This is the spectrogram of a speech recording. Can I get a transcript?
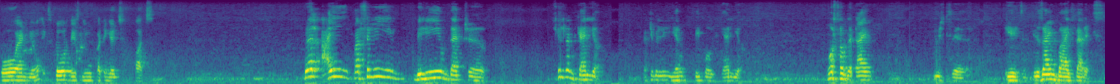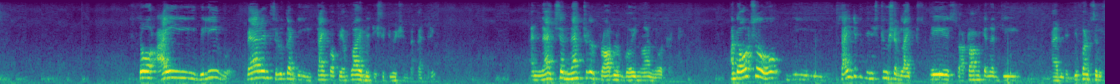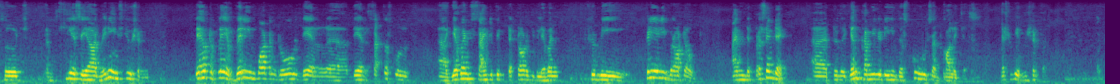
go and you know explore these new cutting edge paths? Well, I personally believe that uh, children career, particularly young people career, most of the time is, uh, is designed by parents. So I believe parents look at the type of employability situation in the country and that's a natural problem going on in our country. And also the scientific institution like space, atomic energy and defense research and CSIR, many institutions, they have to play a very important role. Their, uh, their successful uh, events, scientific technological events should be clearly brought out and presented uh, to the young community in the schools and colleges. That should be a mission for okay.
